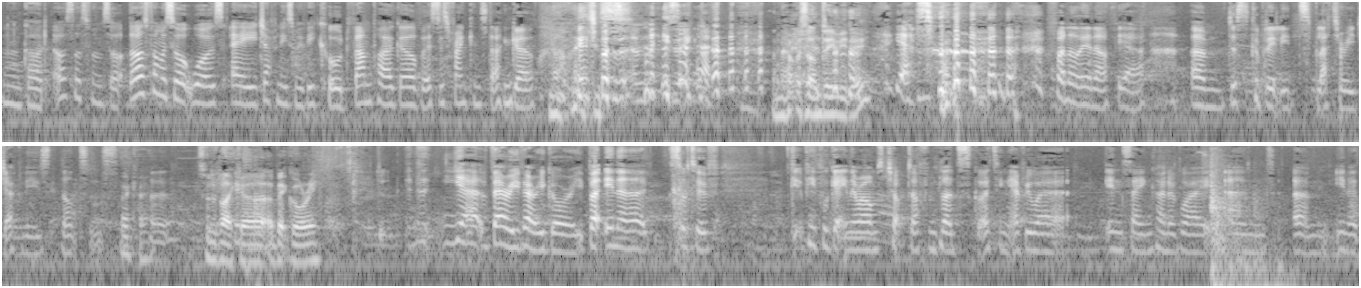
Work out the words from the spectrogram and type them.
Oh god, what was the last film I saw? The last film I saw was a Japanese movie called Vampire Girl versus Frankenstein Girl, which was amazing. And that was on DVD? yes, funnily enough, yeah, um, just completely splattery Japanese nonsense. Okay. Uh, Sort of like a, a bit gory. yeah, very very gory, but in a sort of get people getting their arms chopped off and blood squirting everywhere. Insane kind of way, and um, you know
